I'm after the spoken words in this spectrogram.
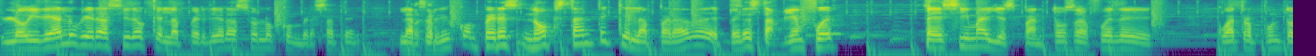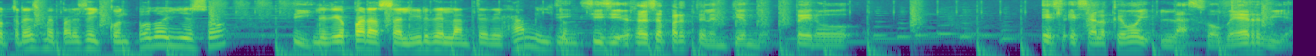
Lo ideal hubiera sido que la perdiera solo con Verstappen. La perdió con Pérez, no obstante que la parada de Pérez también fue pésima y espantosa, fue de 4.3 me parece, y con todo y eso le dio para salir delante de Hamilton. Sí, sí, o sea, esa parte te la entiendo, pero es, a lo que voy, la soberbia.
